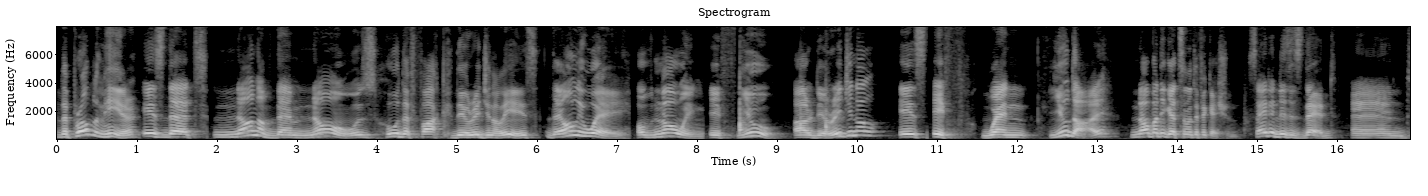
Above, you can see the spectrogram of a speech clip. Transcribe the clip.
The problem here is that none of them knows who the fuck the original is. The only way of knowing if you are the original is if when you die, nobody gets a notification. Say that this is dead, and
